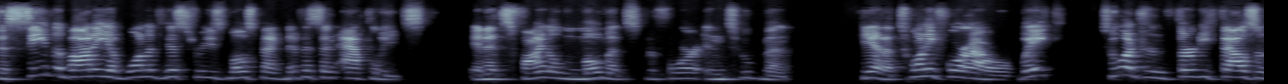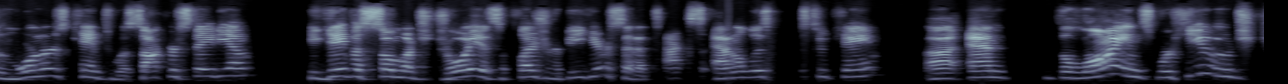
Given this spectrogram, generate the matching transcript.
to see the body of one of history's most magnificent athletes in its final moments before entombment. He had a 24 hour wake. 230,000 mourners came to a soccer stadium. He gave us so much joy. It's a pleasure to be here, said a tax analyst who came. Uh, and the lines were huge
